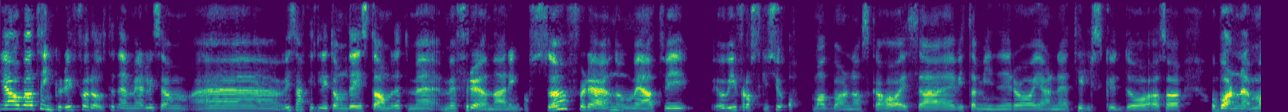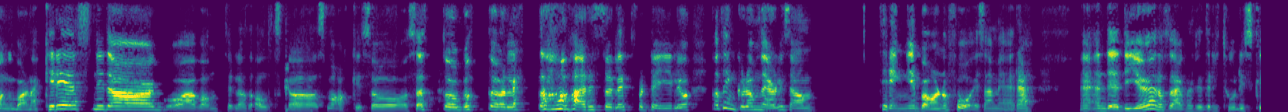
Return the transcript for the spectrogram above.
Ja, og hva tenker du i forhold til det med liksom eh, Vi snakket litt om det i stad, med dette med, med, frønæring også. For det er jo noe med at vi Og vi flaskes jo opp med at barna skal ha i seg vitaminer og gjerne tilskudd og altså Og barna, mange barn er kresne i dag og er vant til at alt skal smake så søtt og godt og lett og være så lett fordøyelig. Hva tenker du om det liksom Trenger barn å få i seg mer? Eh, enn det de gjør. Altså, det er kanskje et retorisk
